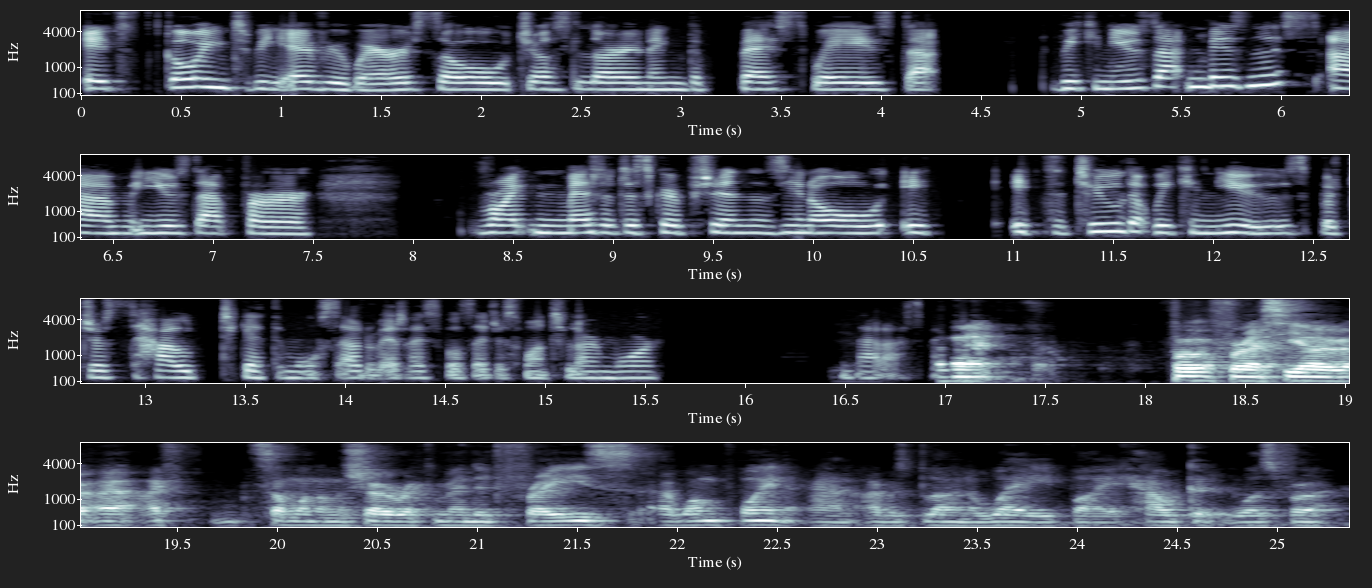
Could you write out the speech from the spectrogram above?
It's going to be everywhere. So just learning the best ways that we can use that in business, um, use that for writing meta descriptions, you know, it it's a tool that we can use, but just how to get the most out of it. I suppose I just want to learn more in that aspect. Right for for SEO, I, I, someone on the show recommended Frase at one point, and I was blown away by how good it was for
